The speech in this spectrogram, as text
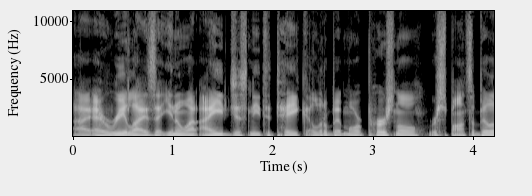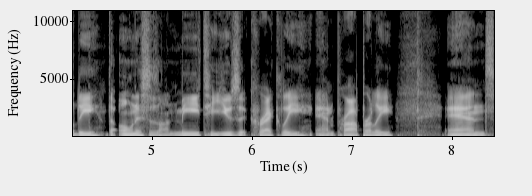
I, I realized that, you know what, I just need to take a little bit more personal responsibility. The onus is on me to use it correctly and properly. And,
